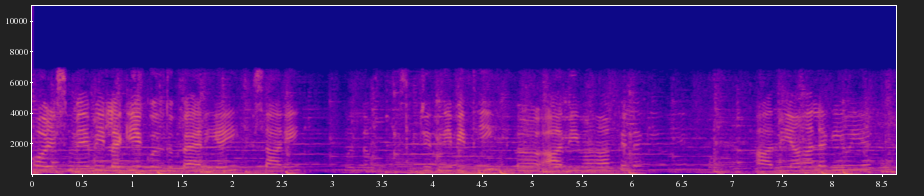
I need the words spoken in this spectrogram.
और इसमें भी लगी है गुल दोपहरिया सारी। मतलब जितनी भी थी आधी वहाँ पे लगी हुई है, आधी यहाँ लगी हुई है।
